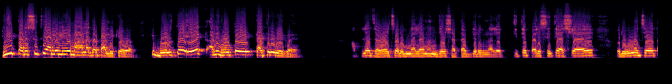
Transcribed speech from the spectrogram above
ही परिस्थिती आलेली आहे महानगरपालिकेवर की बोलते एक आणि होतं एक काहीतरी वेगळं आहे. आपल्या जवळचं रुग्णालय म्हणजे शताब्दी रुग्णालय. तिथे परिस्थिती अशी आहे रुग्ण जे आहेत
